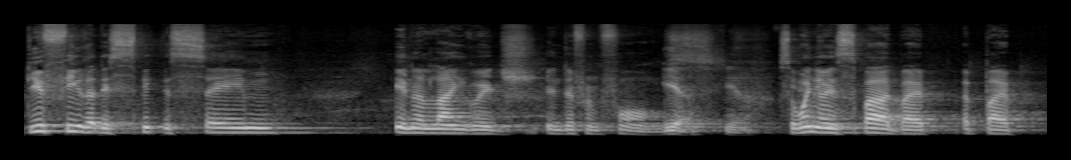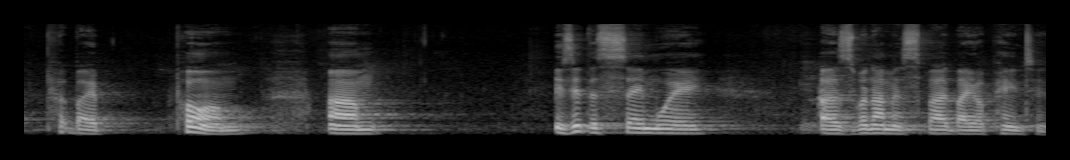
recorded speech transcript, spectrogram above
do you feel that they speak the same inner language in different forms? Yes, yeah. So when you're inspired by, by, by a poem, um, is it the same way as when I'm inspired by your painting?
